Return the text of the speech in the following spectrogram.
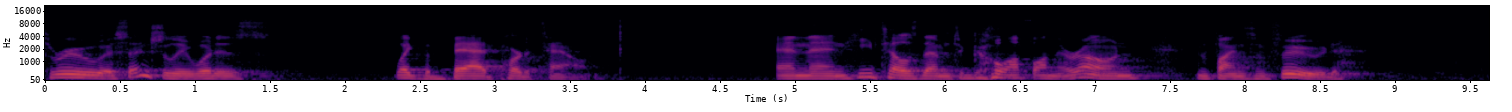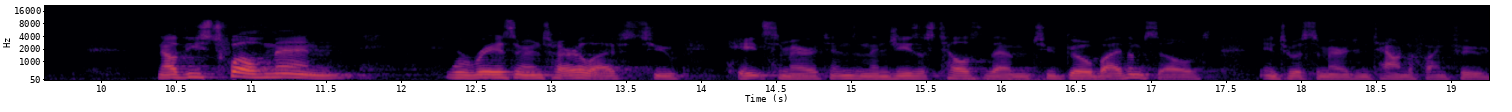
through essentially what is like the bad part of town. And then he tells them to go off on their own and find some food. Now, these 12 men were raised their entire lives to hate Samaritans, and then Jesus tells them to go by themselves into a Samaritan town to find food.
